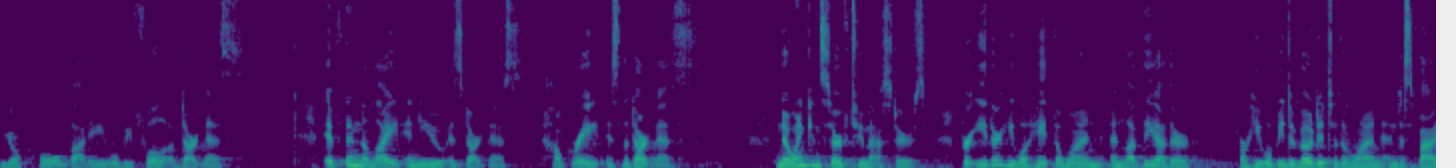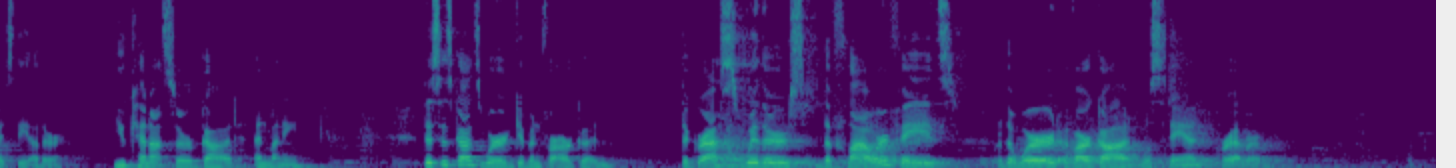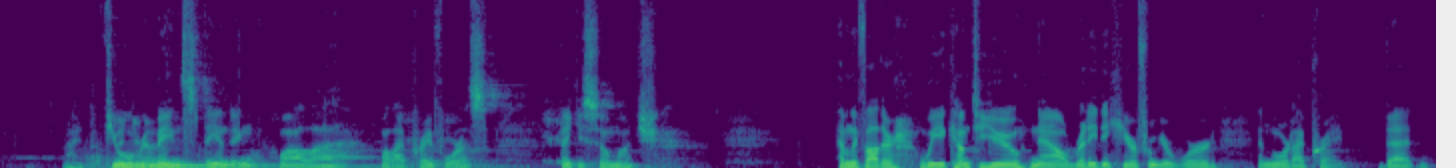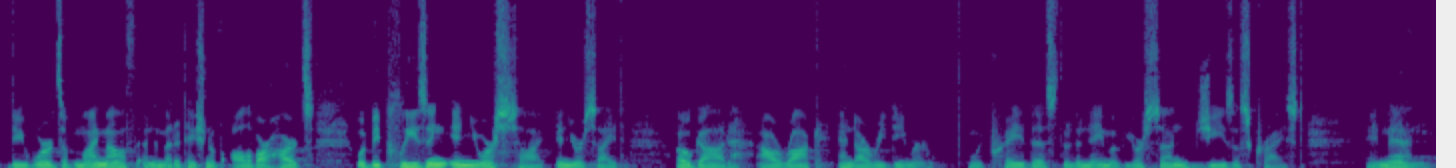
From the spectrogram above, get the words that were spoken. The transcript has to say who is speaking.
Speaker 1: your whole body will be full of darkness. If then the light in you is darkness, how great is the darkness? No one can serve two masters, for either he will hate the one and love the other, or he will be devoted to the one and despise the other. You cannot serve God and money. This is God's word given for our good. The grass withers, the flower fades, but the word of our God will stand forever.
Speaker 2: Right. If you will remain standing while, uh, while I pray for us. Thank you so much. Heavenly Father, we come to you now ready to hear from your word. And Lord, I pray that the words of my mouth and the meditation of all of our hearts would be pleasing in your sight, in your sight, O God, our rock and our redeemer. And we pray this through the name of your Son, Jesus Christ. Amen.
